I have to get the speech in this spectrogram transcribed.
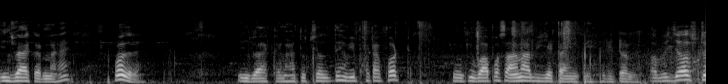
इन्जॉय करना है। समझ रहे हैं? इन्जॉय करना है तो चलते हैं अभी फटाफट। क्योंकि वापस आना भी है टाइम पे रिटर्न अभी जस्ट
